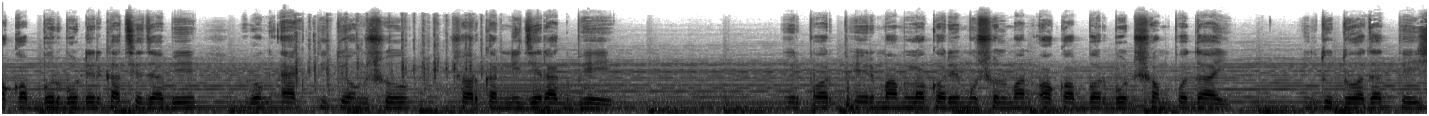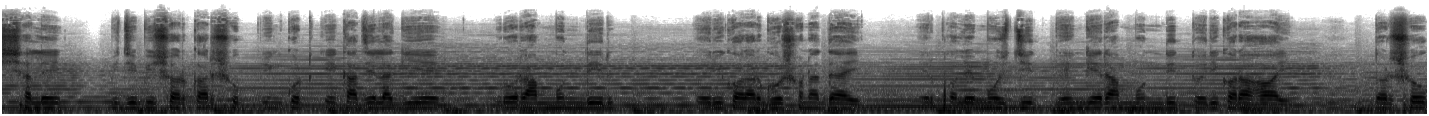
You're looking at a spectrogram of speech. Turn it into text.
অকব্বর বোর্ডের কাছে যাবে এবং এক তৃতীয় অংশ সরকার নিজে রাখবে। এরপর ফের মামলা করে মুসলমান অকব্বর বোর্ড সম্প্রদায়। কিন্তু দু হাজার তেইশ সালে বিজেপি সরকার সুপ্রিম কোর্টকে কাজে লাগিয়ে পুরো রাম মন্দির তৈরি করার ঘোষণা দেয়। এর ফলে মসজিদ ভেঙ্গে রাম মন্দির তৈরি করা হয়। দর্শক,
